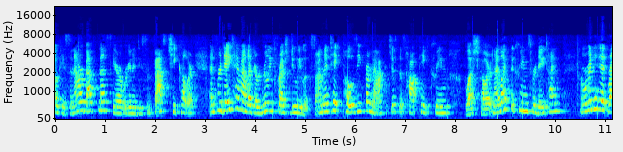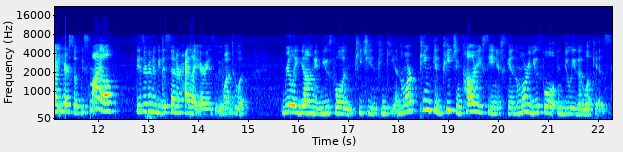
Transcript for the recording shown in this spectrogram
Okay, so now we're back with mascara. We're going to do some fast cheek color. And for daytime, I like a really fresh, dewy look. So I'm going to take Posy from MAC. It's just this hot pink cream blush color. And I like the creams for daytime. And we're going to hit right here. So if we smile, these are going to be the center highlight areas that we want to look really young and youthful and peachy and pinky. And the more pink and peach and color you see in your skin, the more youthful and dewy the look is.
